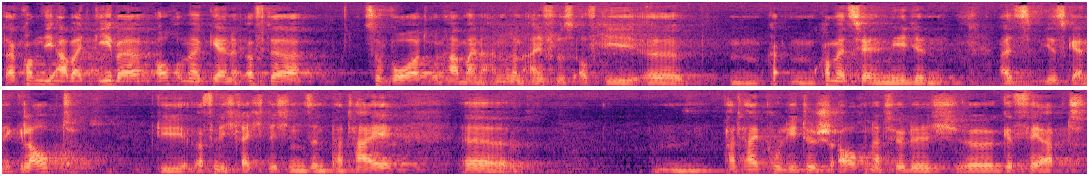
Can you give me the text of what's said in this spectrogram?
da, kommen die Arbeitgeber auch immer gerne öfter zu Wort und haben einen anderen Einfluss auf die äh, kommerziellen Medien, als ihr es gerne glaubt. Die öffentlich-rechtlichen sind Partei, äh, parteipolitisch auch natürlich äh, gefärbt.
